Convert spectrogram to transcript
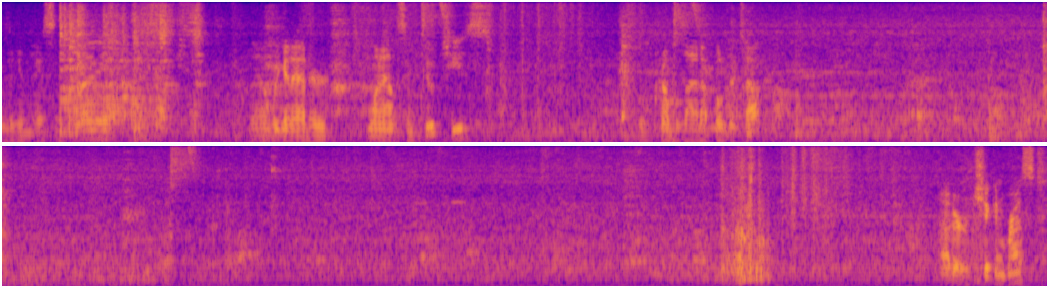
building it nice and high. Now we're going to add our one ounce of goat cheese. We'll crumble that up over top. Add our chicken breast.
